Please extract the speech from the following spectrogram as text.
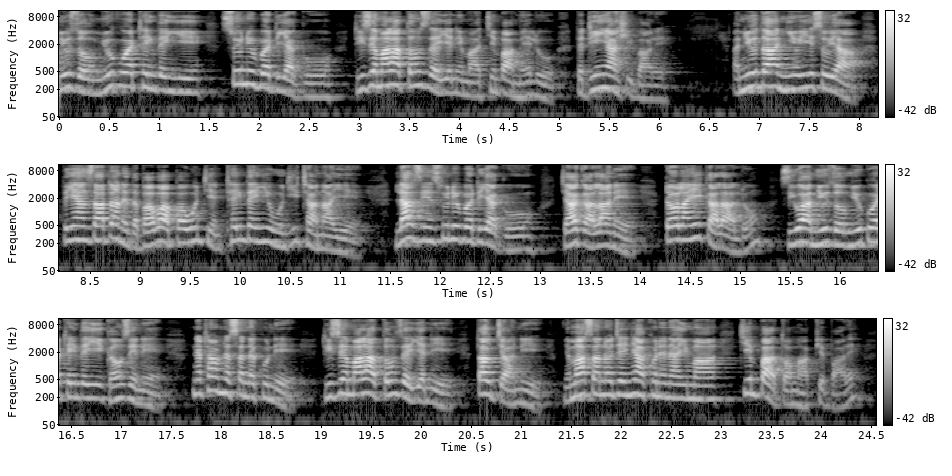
မျိုးစုံမျိုးကွဲထိမ့်သိမ်းရေးဆွေးနွေးပွဲတရက်ကိုဒီဇင်ဘာလ30ရက်နေ့မှာကျင်းပမယ်လို့သတင်းရရှိပါတယ်။အမျိုးသားညွေရေးဆိုရတယံဇာတနဲ့တဘာဝပတ်ဝန်းကျင်ထိမ့်သိမ်းရေးဝန်ကြီးဌာနရဲ့လစဉ်ဆွေးနွေးပွဲတစ်ရပ်ကိုဂျာကာလနဲ့တော်လိုင်းရေးကာလလွန်ဇီဝမျိုးစုံမျိုးကွဲထိမ့်သိမ်းရေးခေါင်းစဉ်နဲ့2022ခုနှစ်ဒီဇင်ဘာလ30ရက်နေ့တောက်ကြနေ့မြန်မာစံတော်ချိန်ည9:00နာရီမှာကျင်းပသွားမှာဖြစ်ပါတယ်။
